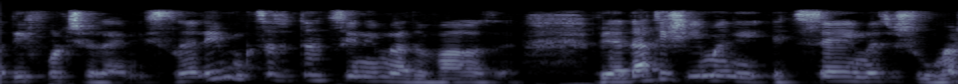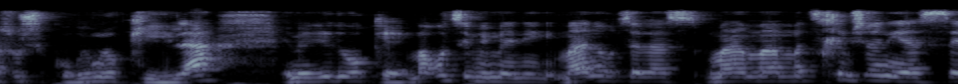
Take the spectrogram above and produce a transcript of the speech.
בדיפולט שלהם. ישראלים הם קצת יותר ציניים לדבר הזה. וידעתי שאם אני אצא עם איזשהו משהו שקוראים לו קהילה, הם יגידו, אוקיי, מה רוצים ממני? מה אני רוצה לעשות? מה, מה, מה צריכים שאני אעשה?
